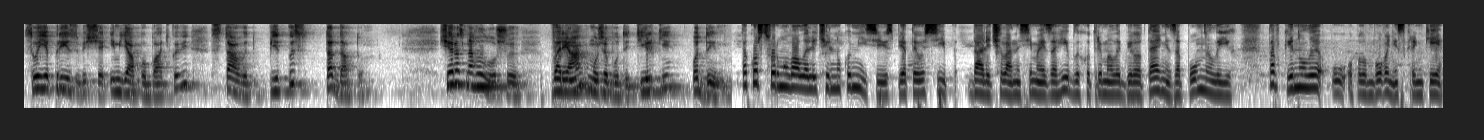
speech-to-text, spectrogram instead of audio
своє прізвище, ім'я по батькові, ставить підпис та дату. Ще раз наголошую, варіант може бути тільки один. Також сформували лічильну комісію з п'яти осіб. Далі члени сімей загиблих отримали бюлетені, заповнили їх та вкинули у опломбовані скриньки.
